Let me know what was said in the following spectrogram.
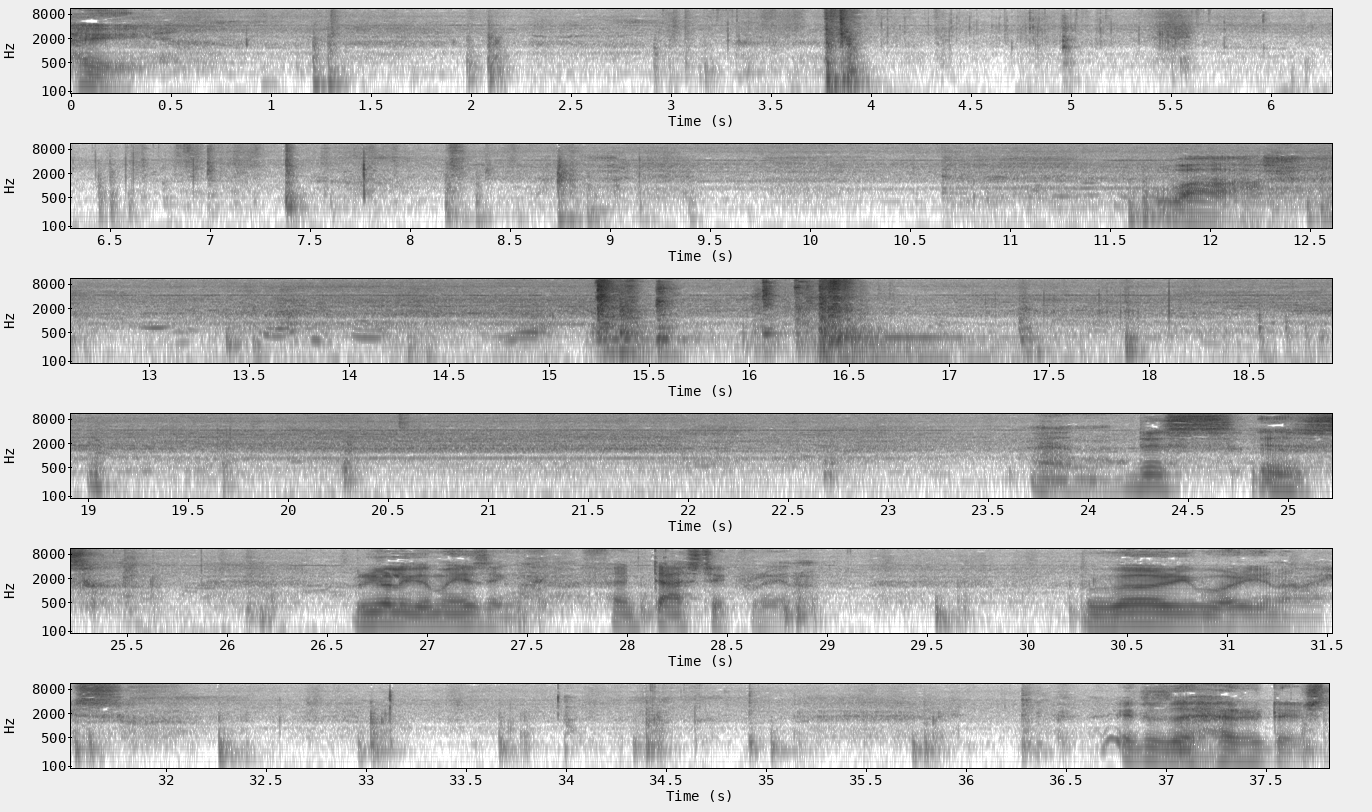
Hey. Wow. And this is really amazing. Fantastic rain. Very, very nice. It is a heritage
